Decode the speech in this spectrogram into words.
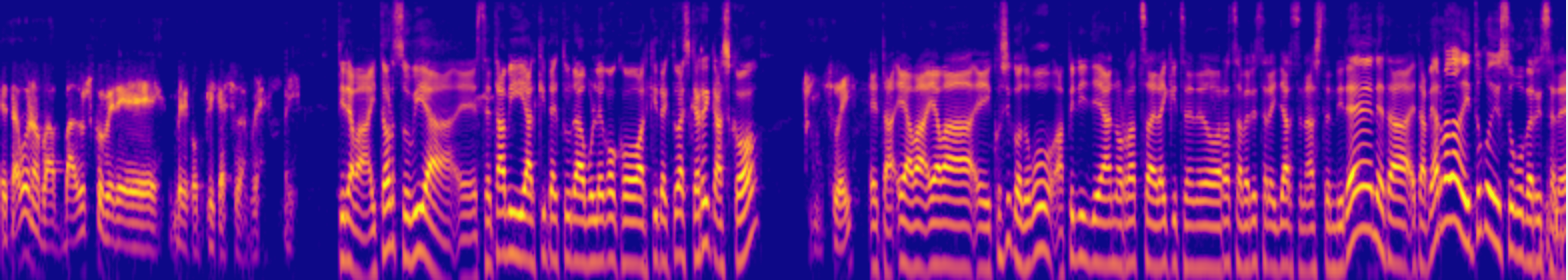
eta, bueno, ba, baduzko bere, bere komplikazioak, bai. bai. Tira ba, Aitor Zubia, e, Zetabi arkitektura bulegoko arkitektua eskerrik asko, Zuei. eta ea ba, ea ba, e, ikusiko dugu, apirilean horratza eraikitzen edo horratza berriz ere jartzen hasten diren, eta eta behar bada deituko dizugu berriz ere,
